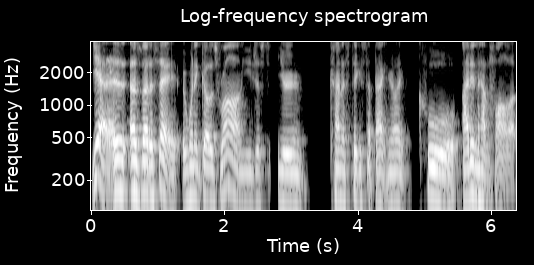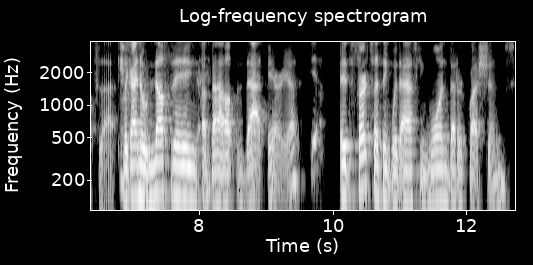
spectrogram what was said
Yeah, I was about to say when it goes wrong, you just you're kind of take a step back and you're like, cool, I didn't have a follow up for that. Like I know nothing about that area. Yeah. It starts, I think, with asking one better questions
